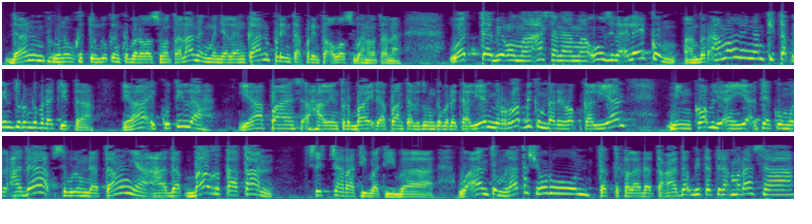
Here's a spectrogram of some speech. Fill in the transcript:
Dan penuh ketundukan kepada Allah Subhanahu wa taala dan menjalankan perintah-perintah Allah Subhanahu wa taala. Wattabi'u ma ahsana ma ilaikum. Beramal dengan kitab yang turun kepada kita. Ya ikutilah ya apa hal yang terbaik apa yang telah turun kepada kalian min rabbikum dari Rabb kalian min qabli an ya'tiyakumul adab sebelum datangnya adab baghtatan secara tiba-tiba. Wa antum la tashurun. Tatkala datang adab kita tidak merasa,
